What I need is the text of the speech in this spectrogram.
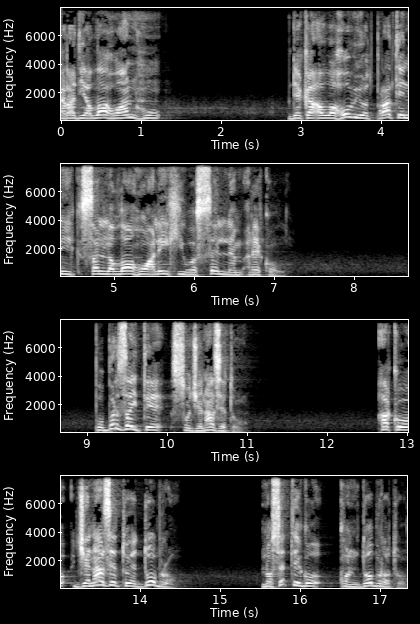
ради Аллаху анху дека Аллаховиот пратеник саллаллаху алейхи васелем рекол Побрзајте со дженазето. Ако дженазето е добро, носете го кон доброто.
